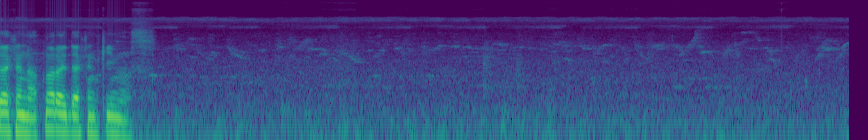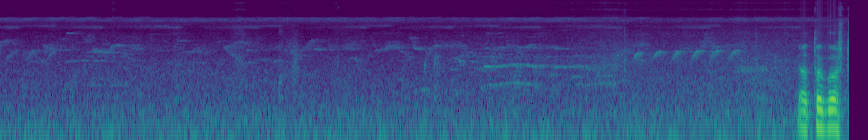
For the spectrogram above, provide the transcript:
দেখেন, আপনারাই দেখেন কী মাছ। এত কষ্ট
